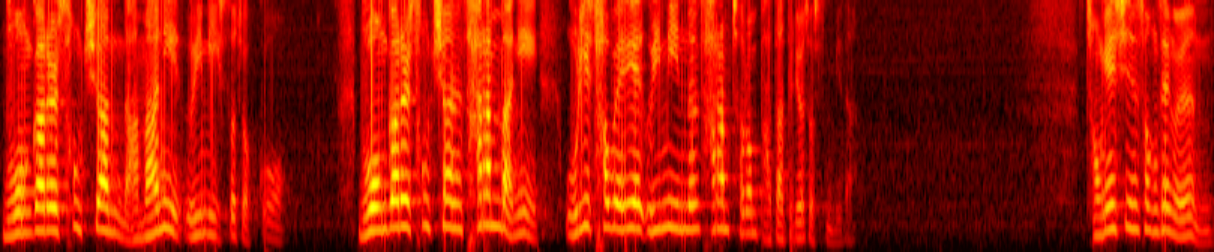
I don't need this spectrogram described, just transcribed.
무언가를 성취한 나만이 의미 있어졌고, 무언가를 성취한 사람만이 우리 사회에 의미 있는 사람처럼 받아들여졌습니다. 정혜신 선생은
